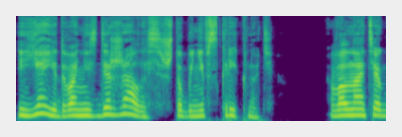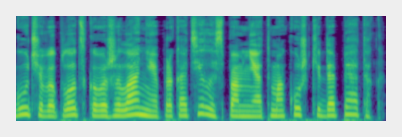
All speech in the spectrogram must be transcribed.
и я едва не сдержалась, чтобы не вскрикнуть. Волна тягучего плотского желания прокатилась по мне от макушки до пяток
